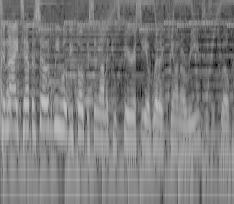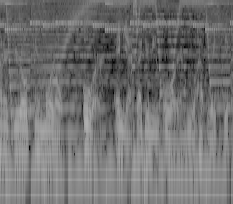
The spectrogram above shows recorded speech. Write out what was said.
Tonight's episode, we will be focusing on the conspiracy of whether Keanu Reeves is a 1,200 year old immortal or, and yes, I do mean or, and we will have to wait to get to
